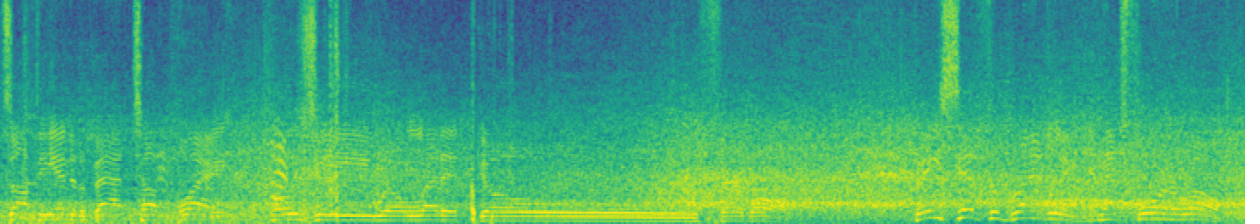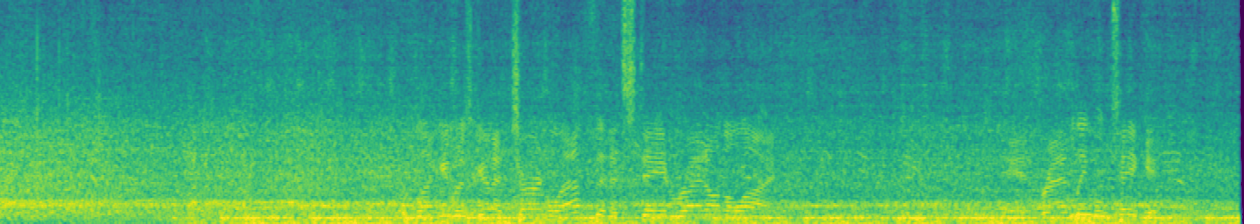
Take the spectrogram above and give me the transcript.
Gets off the end of the bat. Tough play. Posey will let it go. Fair ball. Base hit for Bradley, and that's four in a row. Looked like it was going to turn left, and it stayed right on the line. And Bradley will take it.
